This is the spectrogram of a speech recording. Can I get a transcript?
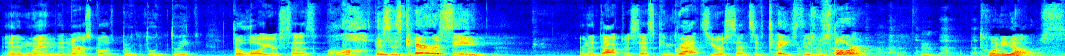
And when the nurse goes, doink, doink, doink, the lawyer says, Oh, this is kerosene. And the doctor says, Congrats, your sense of taste is restored. $20.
